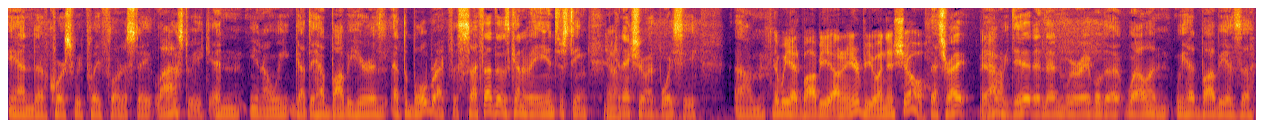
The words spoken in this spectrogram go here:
And of course, we played Florida State last week, and you know we got to have Bobby here as, at the bowl breakfast. So I thought that was kind of an interesting Yeah. connection with Boise. Um, And we had Bobby on an interview on this show. that's right. Yeah. Yeah. we did, and then we were able to. Well, and we had Bobby as a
